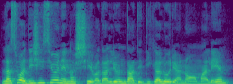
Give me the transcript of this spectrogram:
La sua decisione nasceva dalle ondate di calore anomale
